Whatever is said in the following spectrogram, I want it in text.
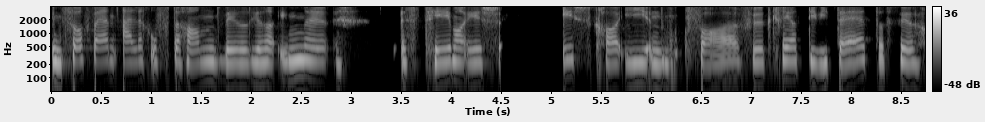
insofern eigentlich auf der Hand, weil ja immer ein Thema ist, ist KI eine Gefahr für Kreativität oder für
